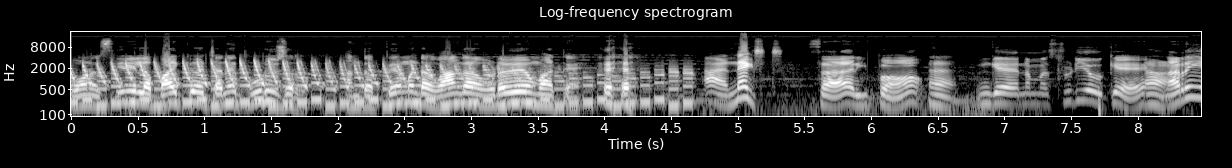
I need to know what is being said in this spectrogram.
போன சீரியலில் பாக்கி வச்சானே ப்ரொடியூசர் அந்த பேமெண்ட்டை வாங்க விடவே மாட்டேன். ஆ நெக்ஸ்ட் சார் இப்போ. இங்க நம்ம ஸ்டுடியோவுக்கு. நிறைய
